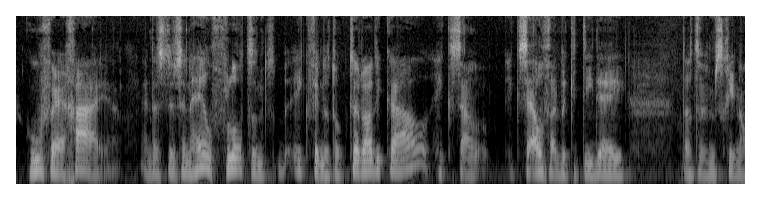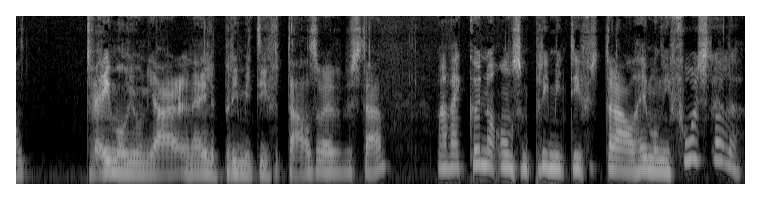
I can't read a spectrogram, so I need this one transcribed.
hoe ver ga je? En dat is dus een heel vlottend, ik vind het ook te radicaal. Ik, zou, ik zelf heb ik het idee dat we misschien al 2 miljoen jaar een hele primitieve taal zou hebben bestaan. Maar wij kunnen ons een primitieve taal helemaal niet voorstellen.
